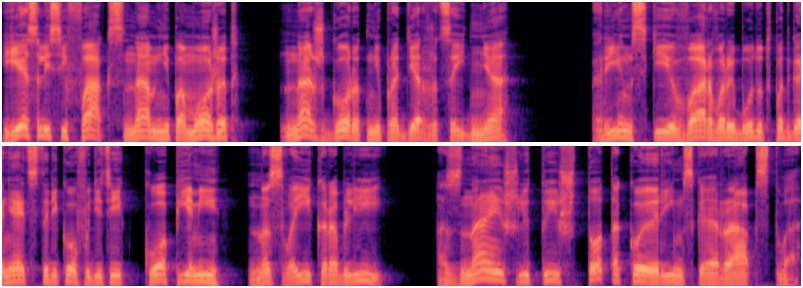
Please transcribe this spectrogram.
Если Сифакс нам не поможет, наш город не продержится и дня». Римские варвары будут подгонять стариков и детей копьями на свои корабли. А знаешь ли ты, что такое римское рабство?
